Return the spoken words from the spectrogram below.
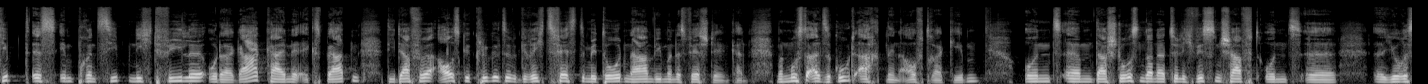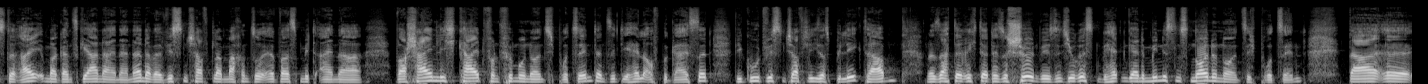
gibt es im Prinzip nicht viele oder gar keine Experten, die dafür ausgeklügelte, gerichtsfeste Methoden haben, wie man das feststellen kann. Man musste also Gutachten in Auftrag geben und ähm, da stoßen dann natürlich Wissenschaft und äh, äh Juristerei immer ganz gerne aneinander, weil Wissenschaftler machen so etwas mit einer Wahrscheinlichkeit von 95 Prozent, dann sind die hellauf begeistert, wie gut Wissenschaftler das belegt haben. Und dann sagt der Richter, das ist schön, wir sind Juristen, wir hätten gerne mindestens 99 Prozent. Da äh,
